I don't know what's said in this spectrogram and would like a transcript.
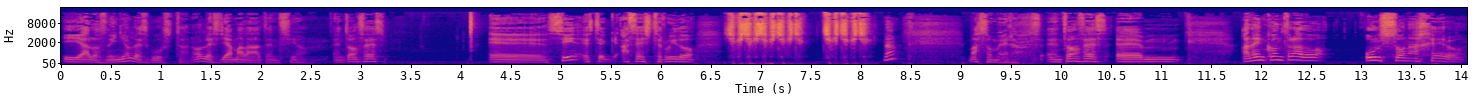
Y a los niños les gusta, ¿no? Les llama la atención. Entonces, eh, sí, este, hace este ruido. Más o menos. Entonces, em, han encontrado un sonajero,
